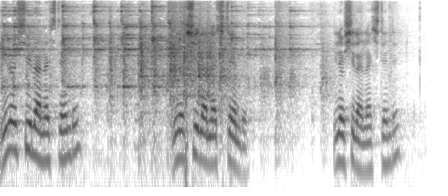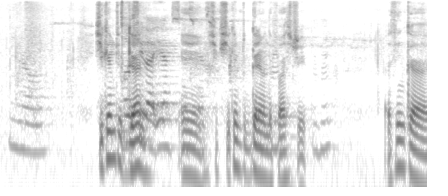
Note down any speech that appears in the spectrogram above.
You know Sheila Nakitende? You know Sheila Nakitende? You know Sheila Nakitende? No. She came to Oh, Ghana. Sheila, yes, yes, yeah, yes. She, she came to Ghana on the first trip. I think, uh,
